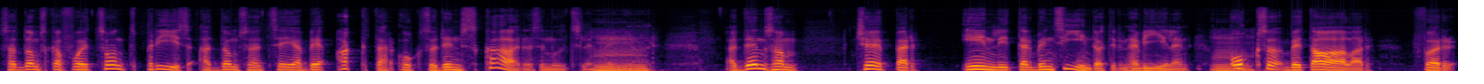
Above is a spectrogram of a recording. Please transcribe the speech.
så att de ska få ett sådant pris att de så att säga beaktar också den skada som utsläppen mm. gör. Att den som köper en liter bensin då till den här bilen mm. också betalar för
